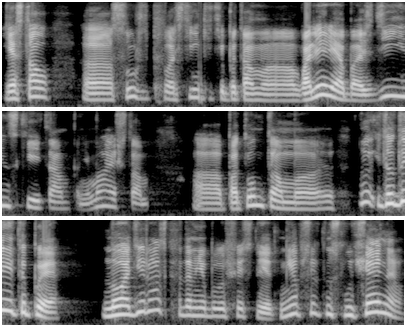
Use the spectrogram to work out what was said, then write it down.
я стал э, слушать пластинки типа там э, Валерий Абаздинский, там, понимаешь, там, а потом там, э, ну и т.д. и т.п. Но один раз, когда мне было 6 лет, мне абсолютно случайно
